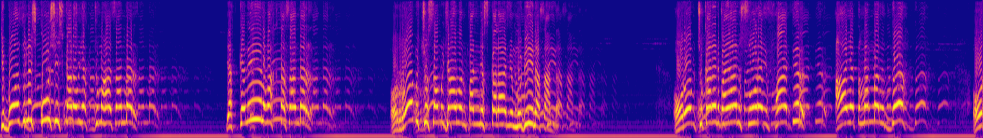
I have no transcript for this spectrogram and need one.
تہ بوزنچ کوشش کرو یت جمعہ اندر یت قلیل وقت اندر رب چھ سمجھاون پنس کلام مبینس اندر اور رب بیان سورہ فاتر، آیت نمبر دہ۔ اور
